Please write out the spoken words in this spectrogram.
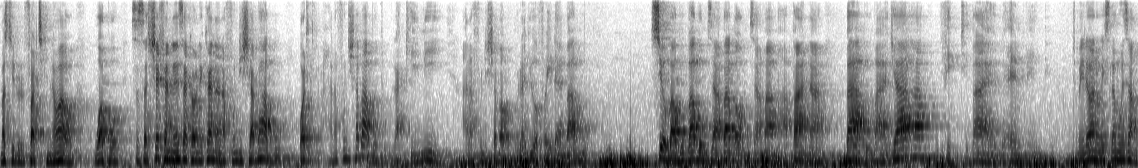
Masjidul Fathi na wao wapo. Sasa shekhe anaweza kaonekana anafundisha babu, watu anafundisha babu tu, lakini anafundisha babu. Unajua faida ya babu? Sio babu babu mzaa baba au mzaa mama, hapana. Babu majaa fi tibai ilmi. Tumeelewana Waislamu wenzangu?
